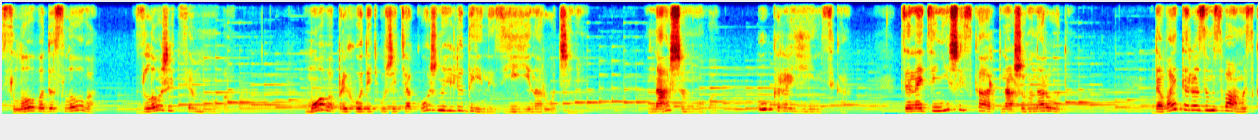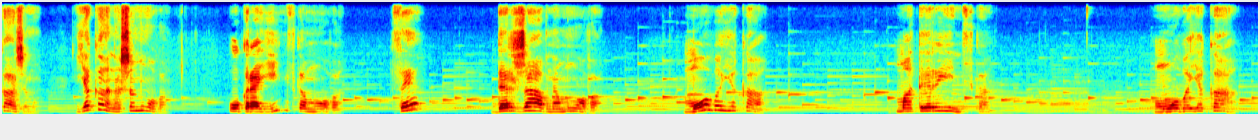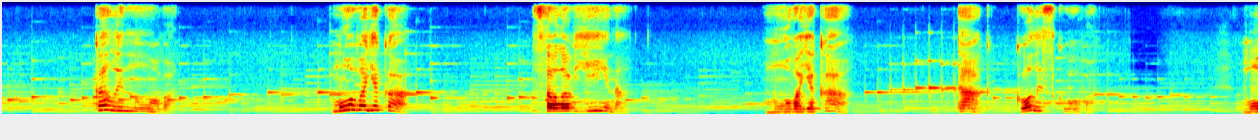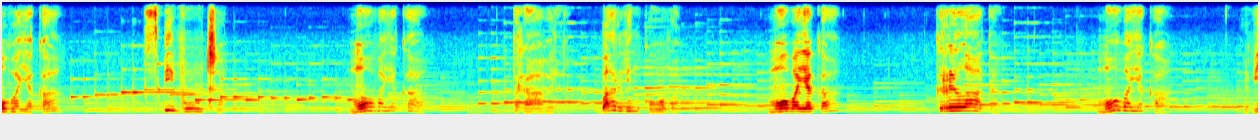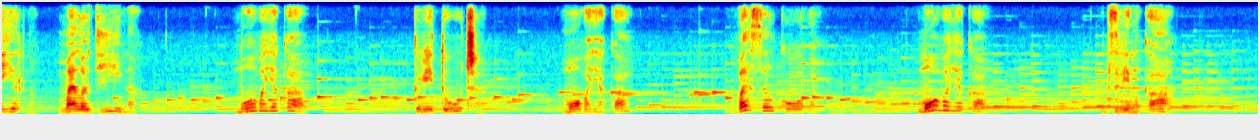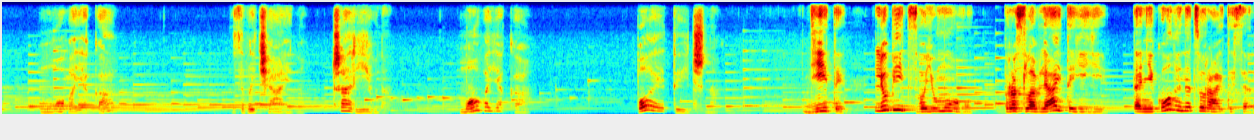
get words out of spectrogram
слово до слова зложиться мова. Мова приходить у життя кожної людини з її народженням. Наша мова українська. Це найцінніший скарб нашого народу. Давайте разом з вами скажемо, яка наша мова? Українська мова це державна мова. Мова яка? Материнська. Мова яка? Калинова. Мова яка? Солов'їна. Мова яка? Так, колискова. Мова яка? Співуча. Мова яка? Правильно, барвінкова. Мова яка? Крилата. Мова яка? Вірно, мелодійна. Мова яка? Квітуча. Мова яка? Веселкова. Мова яка? Дзвінка. Мова яка? Звичайно, чарівна. Мова яка? Поетична. Діти, любіть свою мову, прославляйте її та ніколи не цурайтеся.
